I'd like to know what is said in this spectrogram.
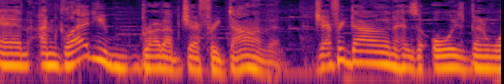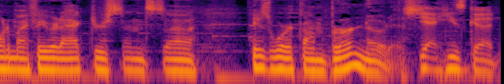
And I'm glad you brought up Jeffrey Donovan. Jeffrey Donovan has always been one of my favorite actors since uh, his work on Burn Notice. Yeah, he's good.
